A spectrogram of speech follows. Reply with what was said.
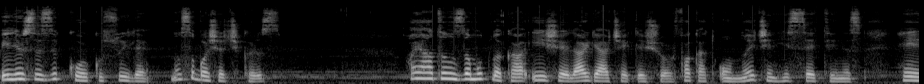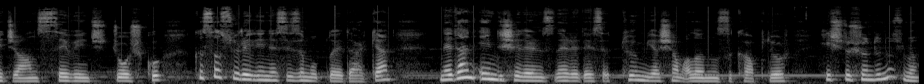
Belirsizlik korkusu ile nasıl başa çıkarız? Hayatınızda mutlaka iyi şeyler gerçekleşiyor fakat onlar için hissettiğiniz heyecan, sevinç, coşku kısa süreliğine sizi mutlu ederken neden endişeleriniz neredeyse tüm yaşam alanınızı kaplıyor hiç düşündünüz mü?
